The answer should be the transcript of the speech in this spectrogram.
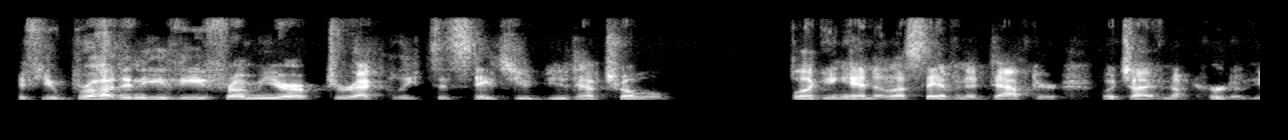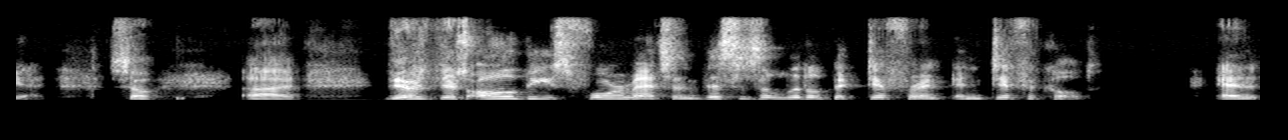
if you brought an EV from Europe directly to States, you'd, you'd have trouble plugging in unless they have an adapter, which I've not heard of yet. So uh, there's there's all these formats, and this is a little bit different and difficult. And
